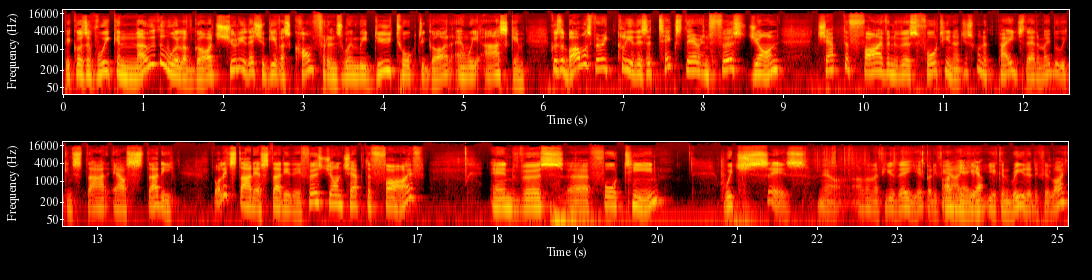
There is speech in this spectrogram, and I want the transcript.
Because if we can know the will of God, surely that should give us confidence when we do talk to God and we ask Him. Because the Bible is very clear. There's a text there in 1 John chapter 5 and verse 14. I just want to page that and maybe we can start our study. Well, let's start our study there. 1 John chapter 5 and verse uh, 14 which says, now I don't know if you're there yet, but if you I'm are, here, you, can, yep. you can read it if you like.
